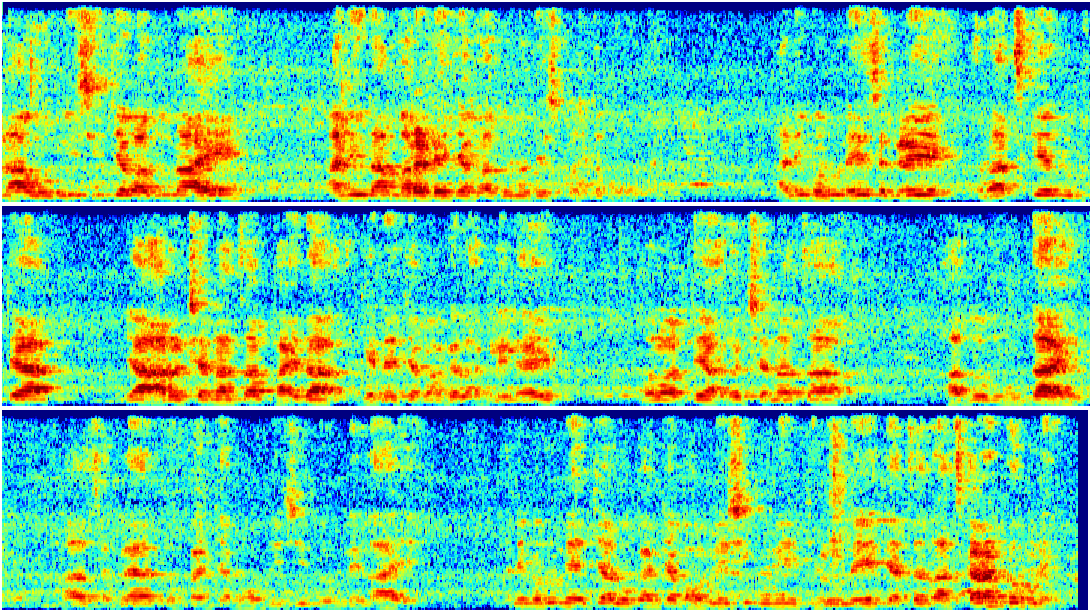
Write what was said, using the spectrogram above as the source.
ना ओबीसीच्या बाजूनं आहे आणि ना मराठ्याच्या बाजूनं ते स्पष्ट बोलत आहे. आणि म्हणून हे सगळे राजकीयदृष्ट्या या आरक्षणाचा फायदा घेण्याच्या मागे लागलेले आहेत. मला वाटते आरक्षणाचा हा जो मुद्दा आहे हा सगळ्या लोकांच्या भावनेशी जोडलेला आहे. आणि म्हणून यांच्या लोकांच्या भावनेशी कोणी खेळू नये त्याचं राजकारण करू नये.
